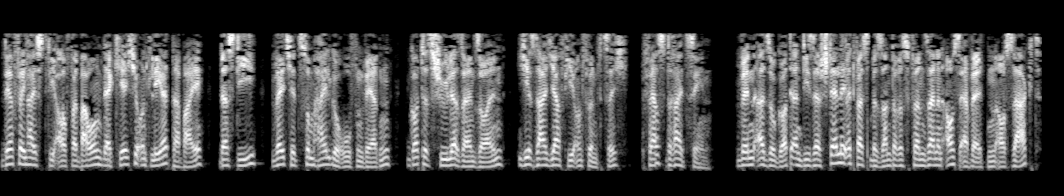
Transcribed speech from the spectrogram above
der verheißt die Auferbauung der Kirche und lehrt dabei, dass die, welche zum Heil gerufen werden, Gottes Schüler sein sollen, Jesaja 54, Vers 13. Wenn also Gott an dieser Stelle etwas Besonderes von seinen Auserwählten aussagt,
